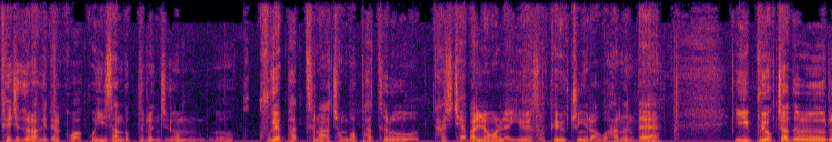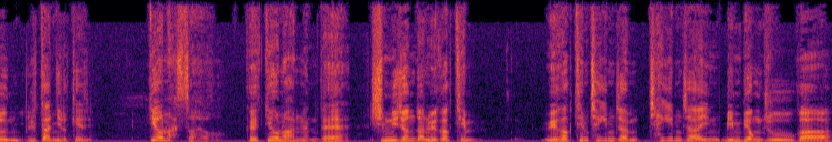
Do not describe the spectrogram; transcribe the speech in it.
퇴직을 하게 될 것 같고 2, 3급들은 지금 어, 국외 파트나 정보 파트로 다시 재발령을 내기 위해서 교육 중이라고 하는데 이 부역자들은 일단 이렇게 뛰어났어요. 그래 뛰어났는데 심리전단 외곽팀 외곽팀 책임자 책임자인 민병주가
